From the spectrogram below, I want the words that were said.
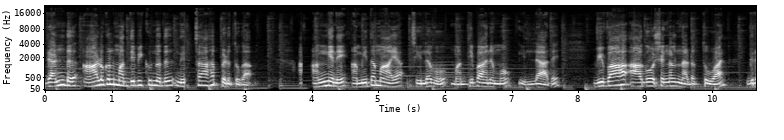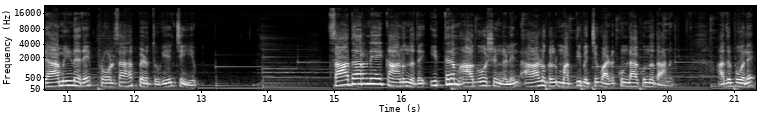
രണ്ട് ആളുകൾ മദ്യപിക്കുന്നത് നിരുത്സാഹപ്പെടുത്തുക അങ്ങനെ അമിതമായ ചിലവോ മദ്യപാനമോ ഇല്ലാതെ വിവാഹ ആഘോഷങ്ങൾ നടത്തുവാൻ ഗ്രാമീണരെ പ്രോത്സാഹപ്പെടുത്തുകയും ചെയ്യും. സാധാരണയായി കാണുന്നത് ഇത്തരം ആഘോഷങ്ങളിൽ ആളുകൾ മദ്യപിച്ച് വഴക്കുണ്ടാക്കുന്നതാണ്. അതുപോലെ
